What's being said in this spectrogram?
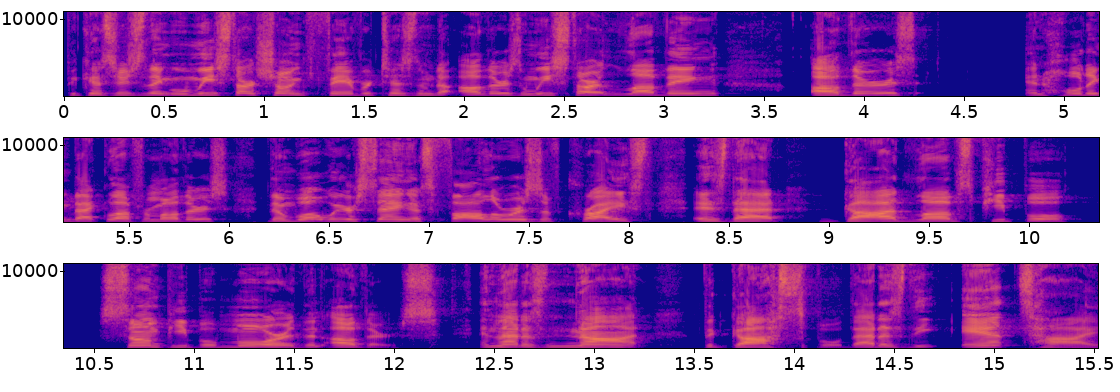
Because here's the thing when we start showing favoritism to others and we start loving others and holding back love from others, then what we are saying as followers of Christ is that God loves people, some people more than others. And that is not the gospel. That is the anti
